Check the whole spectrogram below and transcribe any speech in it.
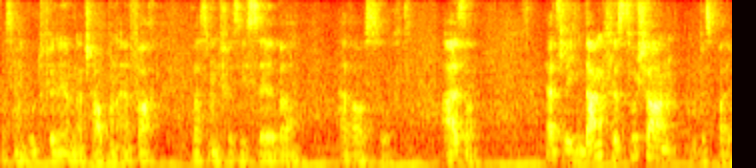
was man gut findet und dann schaut man einfach, was man für sich selber heraussucht. Also, herzlichen Dank fürs Zuschauen und bis bald.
